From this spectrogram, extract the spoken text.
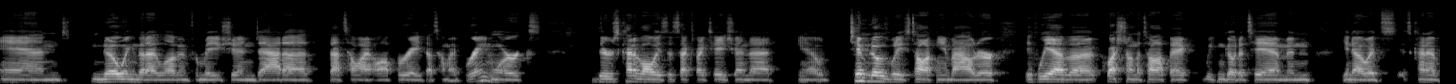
and knowing that I love information, data, that's how I operate, that's how my brain works there's kind of always this expectation that you know Tim knows what he's talking about, or if we have a question on the topic, we can go to Tim, and you know it's it's kind of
